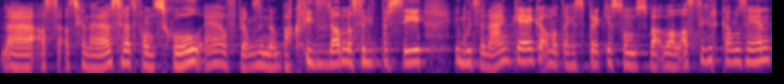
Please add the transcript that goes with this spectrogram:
Uh, als, als je naar huis rijdt van school, hè, of bij ons in een bakfiets dan, dat ze niet per se u moeten aankijken, omdat dat gesprekje soms wat, wat lastiger kan zijn.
